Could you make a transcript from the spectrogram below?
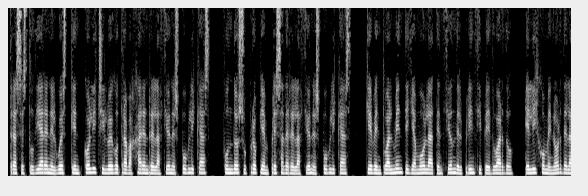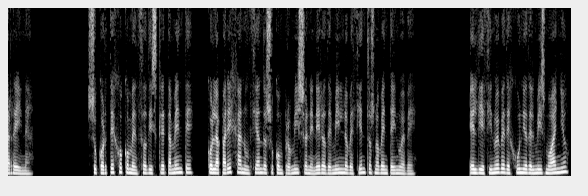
Tras estudiar en el West Kent College y luego trabajar en relaciones públicas, fundó su propia empresa de relaciones públicas, que eventualmente llamó la atención del príncipe Eduardo, el hijo menor de la reina. Su cortejo comenzó discretamente, con la pareja anunciando su compromiso en enero de 1999. El 19 de junio del mismo año,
